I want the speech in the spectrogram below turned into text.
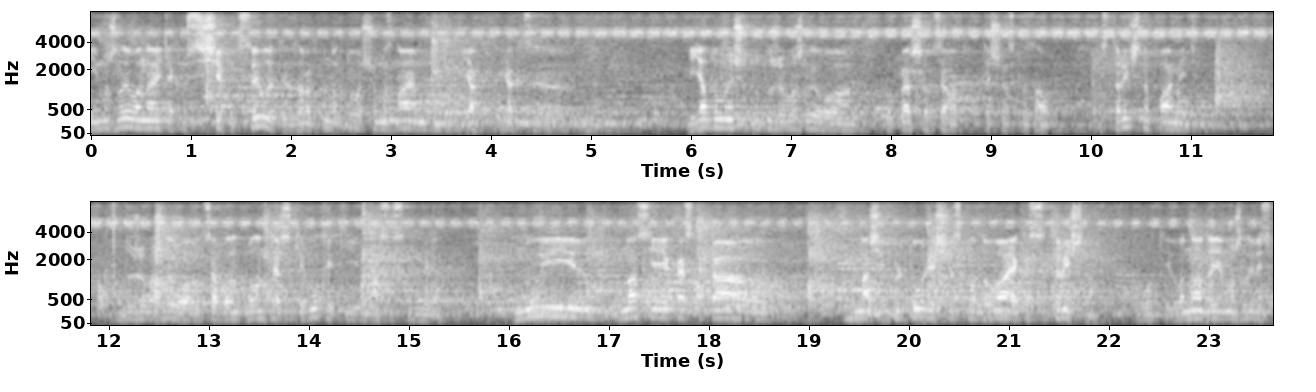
І можливо навіть якось ще підсилити за рахунок того, що ми знаємо, як, як це. Ну, і я думаю, що тут дуже важливо, по-перше, це те, що я сказав, історична пам'ять. Дуже важливо ця волонтерський рух, який у нас існує. Ну і у нас є якась така в нашій культурі ще складова, якась сатирична. От, і вона дає можливість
